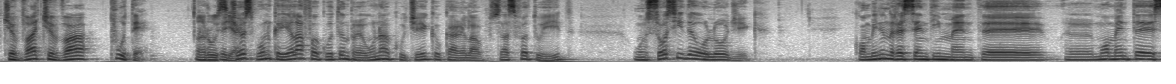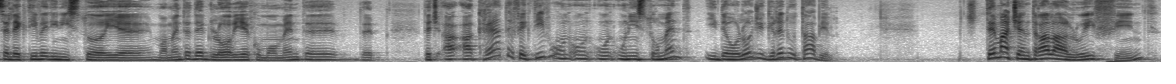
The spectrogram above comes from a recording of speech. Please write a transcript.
Ceva, ceva pute în Rusia. Deci eu spun că el a făcut împreună cu cei cu care l-a, s-a sfătuit un sos ideologic combinând resentimente, uh, momente selective din istorie, momente de glorie cu momente de... Deci a, a creat efectiv un, un, un, un instrument ideologic redutabil. Tema centrală a lui fiind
